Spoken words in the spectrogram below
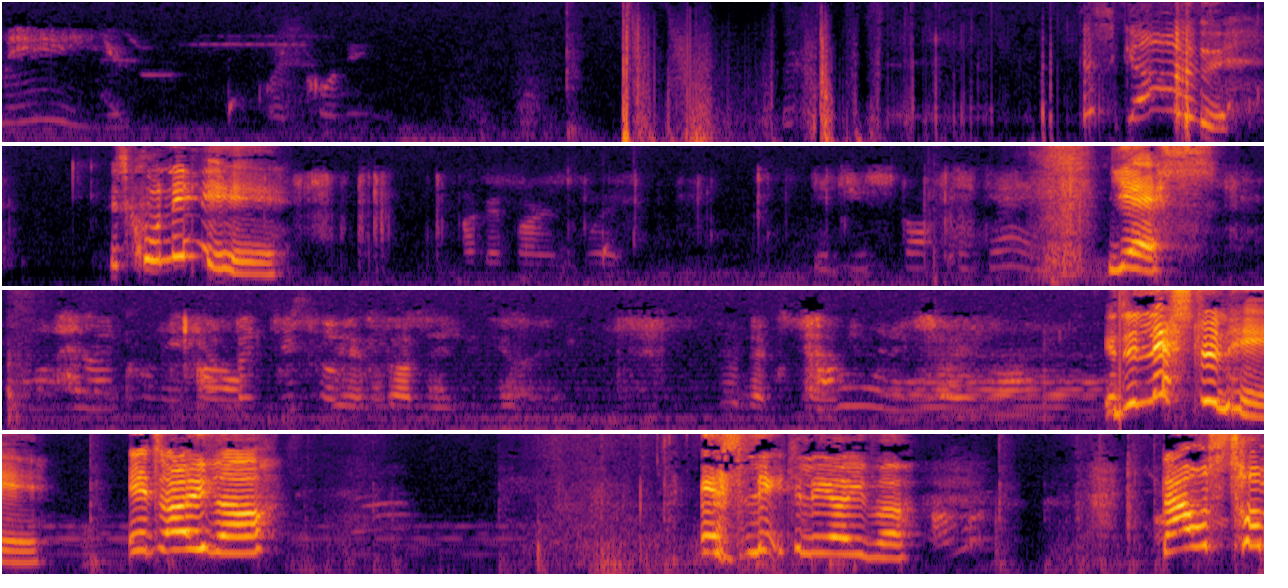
Me. Let's go. Is Cornelia here? Okay, fine. Wait. Did you start the game? Yes. Is it Lestron here? It's over. It's literally over. That was Tom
